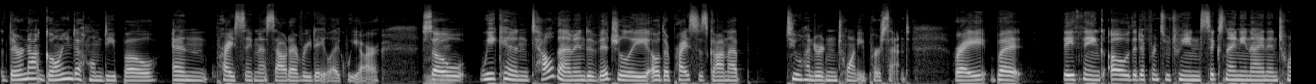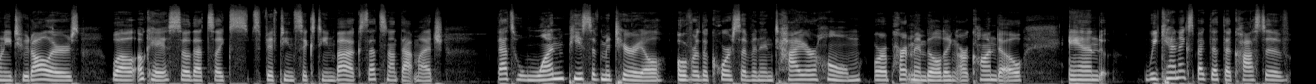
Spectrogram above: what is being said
they're not going to Home Depot and pricing this out every day like we are. So we can tell them individually, oh, the price has gone up two hundred and twenty percent, right? But they think, oh, the difference between six ninety nine and twenty two dollars. Well, okay, so that's like s- 15, 16 bucks. That's not that much. That's one piece of material over the course of an entire home or apartment building or condo. And we can't expect that the cost of,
